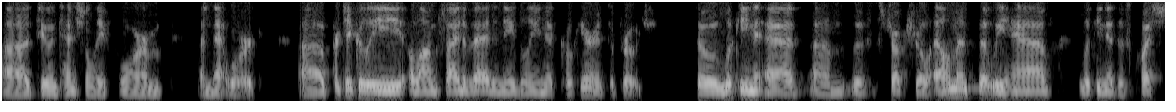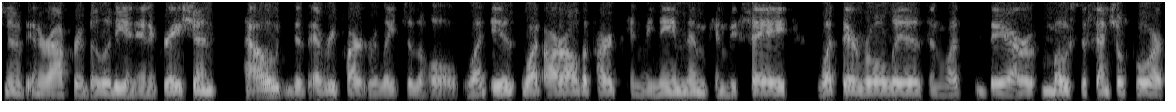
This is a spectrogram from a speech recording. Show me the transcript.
uh, to intentionally form a network? Uh, particularly alongside of that, enabling a coherence approach. So looking at um, the structural elements that we have, looking at this question of interoperability and integration, how does every part relate to the whole? What is, what are all the parts? Can we name them? Can we say what their role is and what they are most essential for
